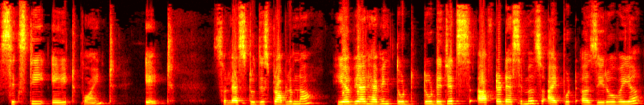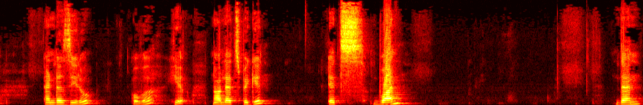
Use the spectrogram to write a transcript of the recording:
68.8. So let's do this problem now. Here we are having two, two digits after decimal. So I put a 0 over here and a 0 over here. Now let's begin. It's 1. Then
